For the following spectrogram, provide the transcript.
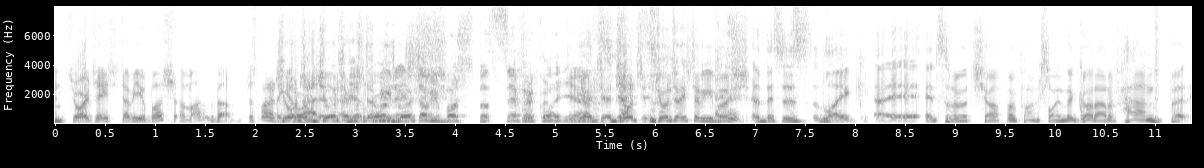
and George H.W. Bush among them. Just wanted to George- get George. H.W. George Bush. H.W. Bush specifically, yeah, yeah. G- George George H. W. Bush. Uh, this is like uh, it's sort of a Chapo punchline that got out of hand, but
